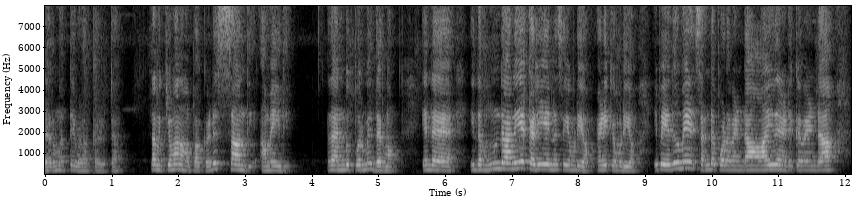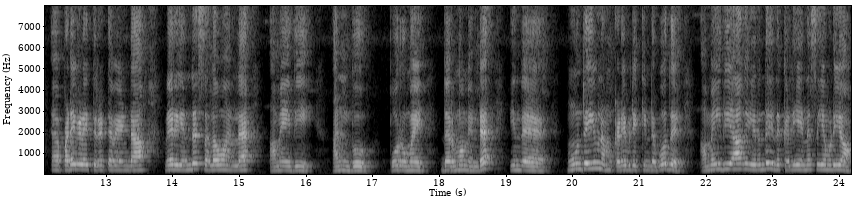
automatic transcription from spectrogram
தர்மத்தை வளர்க்கவிட்டார் அதான் முக்கியமாக நம்ம பார்க்க வேண்டிய சாந்தி அமைதி. அது அன்பு பொறுமை தர்மம். இந்த இந்த மூன்றாலேயே கலியை என்ன செய்ய முடியும்? அழிக்க முடியும். இப்போ எதுவுமே சண்டை போட வேண்டாம் ஆயுதம் எடுக்க வேண்டாம் படைகளை திரட்ட வேண்டாம் வேறு எந்த செலவும் இல்லை. அமைதி அன்பு பொறுமை தர்மம் என்ற இந்த மூன்றையும் நாம் கடைபிடிக்கின்ற போது அமைதியாக இருந்து இந்த கலியை என்ன செய்ய முடியும்?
